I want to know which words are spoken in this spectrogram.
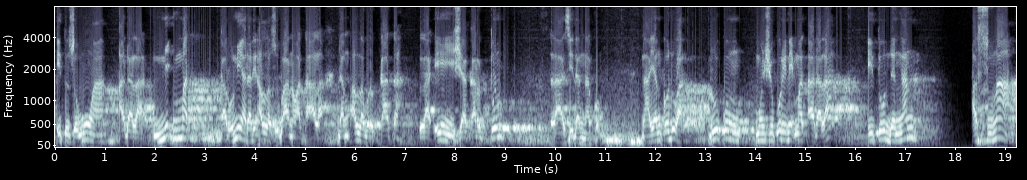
itu semua analah nikmat karunia dari Allah Subhanahu wa taala dan Allah berkata la in syakartum la Nah, yang kedua, rukun mensyukuri nikmat adalah itu dengan as-sunnah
